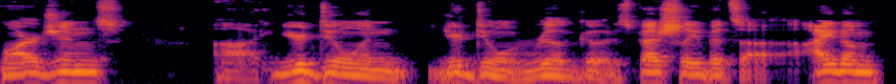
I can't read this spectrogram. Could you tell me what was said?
margins uh, you're doing you're doing real good, especially if it's an item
